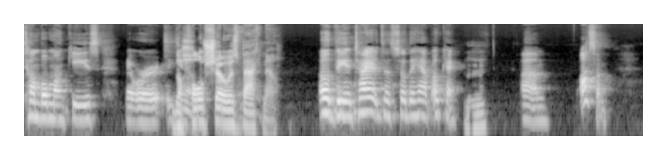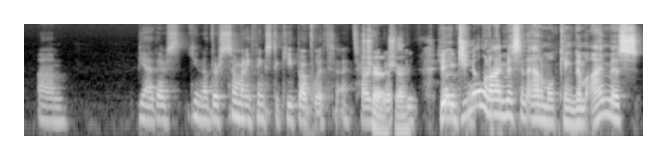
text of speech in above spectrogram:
tumble monkeys that were the know, whole show is back now oh the entire so they have okay mm-hmm. um, awesome. Um, yeah, there's you know there's so many things to keep up with. It's hard. Sure, sure. Do, do you know what I miss in Animal Kingdom? I miss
